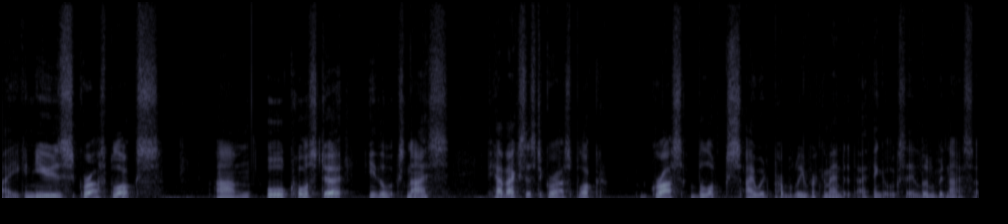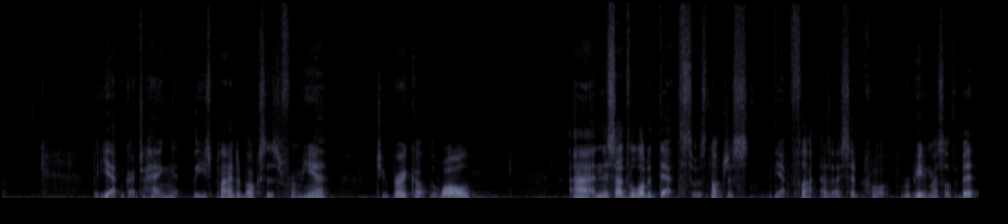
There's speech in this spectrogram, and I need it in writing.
Uh, you can use grass blocks um, or coarse dirt, either looks nice. If you have access to grass block, grass blocks, I would probably recommend it. I think it looks a little bit nicer. But yeah, I'm going to hang these planter boxes from here to break up the wall. Uh, and this adds a lot of depth, so it's not just yeah flat, as I said before, repeating myself a bit.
